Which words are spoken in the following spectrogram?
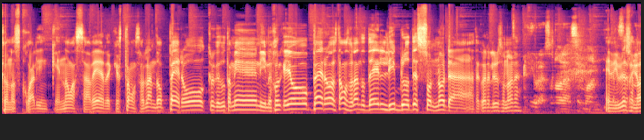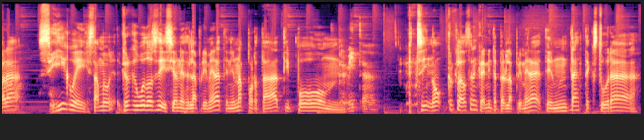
Conozco a alguien que no va a saber de qué estamos hablando, pero creo que tú también y mejor que yo, pero estamos hablando del libro de Sonora. ¿Te acuerdas del libro de Sonora? El libro de Sonora, Simón. El libro de Sonora, sí, güey, está muy creo que hubo dos ediciones. La primera tenía una portada tipo mm, Cremita. Sí, no, creo que la dos eran cremita, pero la primera tenía una textura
